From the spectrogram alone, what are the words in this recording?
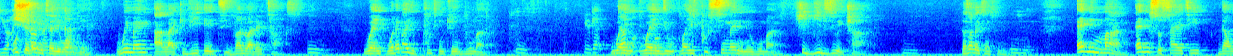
You are Uche, sure let me tell you one thing. Women are like VAT, value added tax. Mm. When whatever you put into a woman, mm. You get when double, when you when you put semen in a woman, she gives you a child. Mm. Does that make sense to you? Mm-hmm. Any man, any society that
